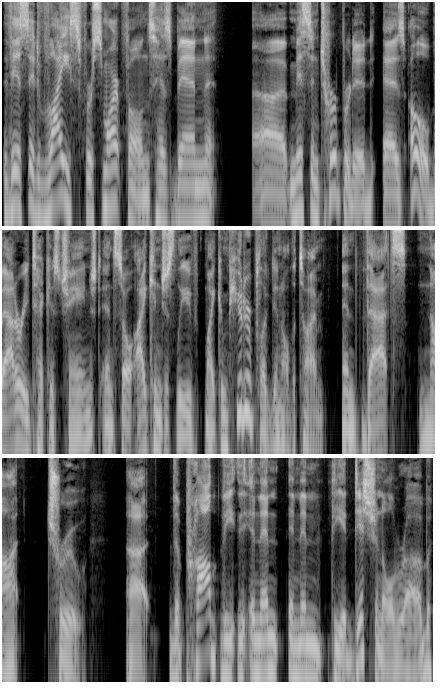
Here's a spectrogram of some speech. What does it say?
this advice for smartphones has been uh, misinterpreted as, oh, battery tech has changed. And so I can just leave my computer plugged in all the time. And that's not true. Uh, the prob the and then and then the additional rub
